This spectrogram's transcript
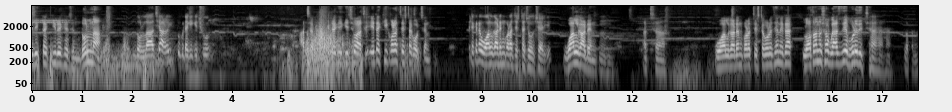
এদিকটা কি রেখেছেন? দোলনা? দোলনা আছে আর ওই টুকিটাকি কিছু। আচ্ছা এটা কি কিছু আছে। এটা কি করার চেষ্টা করছেন? এটাকে একটা ওয়াল গার্ডেন করার চেষ্টা চলছে আর কি। Wall garden. আচ্ছা। ওয়াল গার্ডেন করার চেষ্টা করেছেন এটা লতানো সব গাছ দিয়ে ভরে দিচ্ছে। হ্যাঁ হ্যাঁ হ্যাঁ লতানো।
